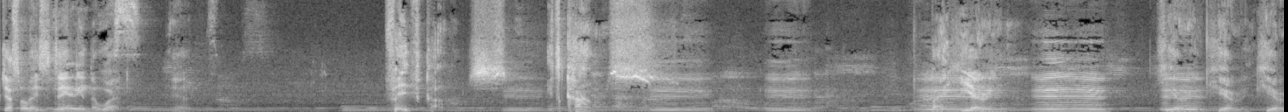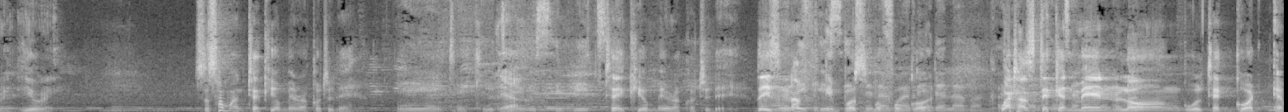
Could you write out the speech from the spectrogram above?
Just From by staying in the Word. yes. Yeah. Faith comes. Mm. It comes. Mm. Mm. By hearing. Hearing, hearing, hearing, hearing. So, someone take your miracle today. Yeah, yeah, take it. Yeah. I receive it. Take your miracle today. There is nothing impossible for God. What has taken men long will take God a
